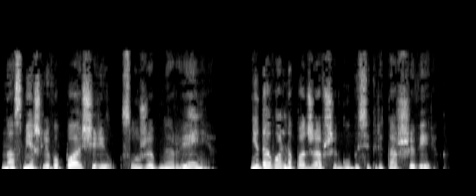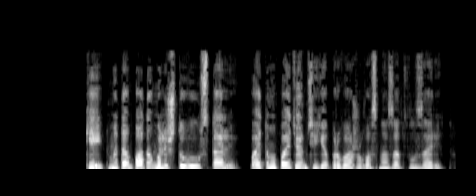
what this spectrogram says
Насмешливо поощрил служебное рвение, недовольно поджавший губы секретарши Верик. «Кейт, мы там подумали, что вы устали, поэтому пойдемте, я провожу вас назад в лазарет».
